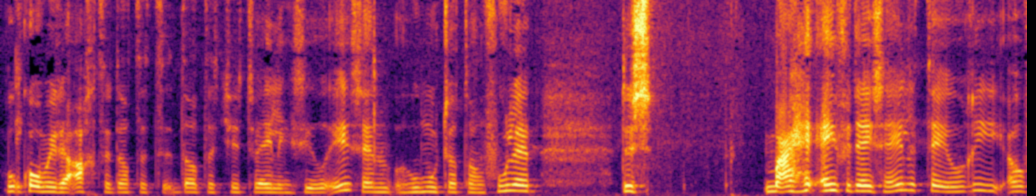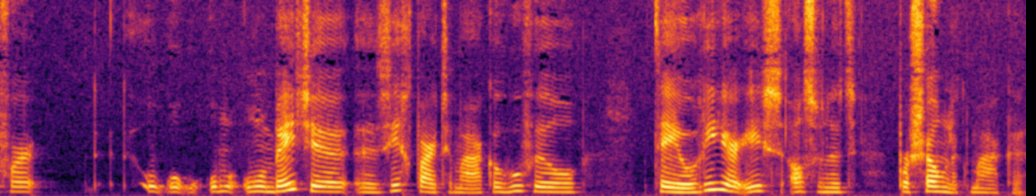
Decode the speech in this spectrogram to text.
hoe ik- kom je erachter dat het, dat het je tweelingziel is? En hoe moet dat dan voelen? Dus, maar even deze hele theorie over... Om, om- een beetje eh, zichtbaar te maken hoeveel theorie er is als we het persoonlijk maken.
